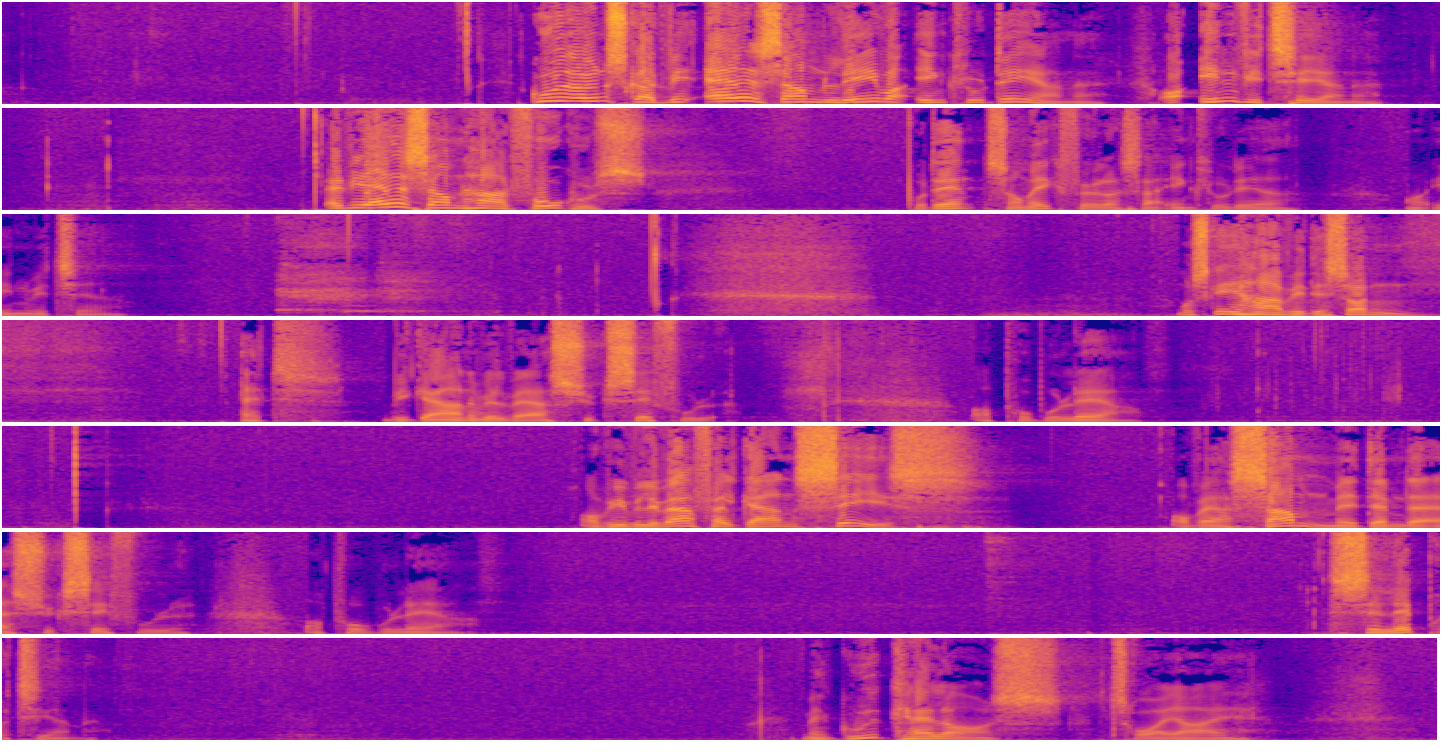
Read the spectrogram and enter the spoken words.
Gud ønsker, at vi alle sammen lever inkluderende og inviterende. At vi alle sammen har et fokus på den, som ikke føler sig inkluderet og inviteret. Måske har vi det sådan, at vi gerne vil være succesfulde og populære. Og vi vil i hvert fald gerne ses og være sammen med dem, der er succesfulde og populære. Celebrityerne. Men Gud kalder os, tror jeg,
